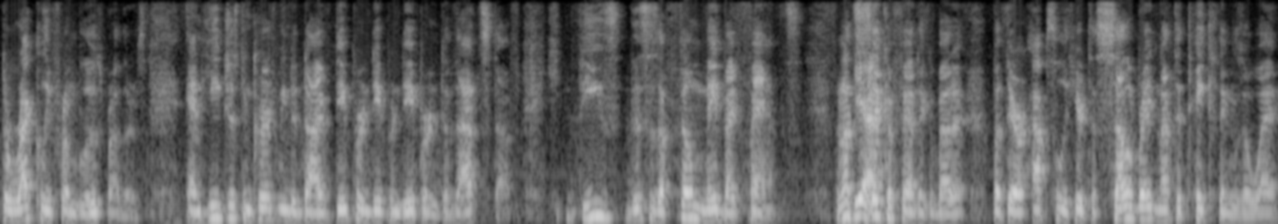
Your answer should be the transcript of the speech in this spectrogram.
directly from Blues Brothers, and he just encouraged me to dive deeper and deeper and deeper into that stuff. He, these, this is a film made by fans. They're not Yeah. sycophantic about it, but they're absolutely here to celebrate, not to take things away.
